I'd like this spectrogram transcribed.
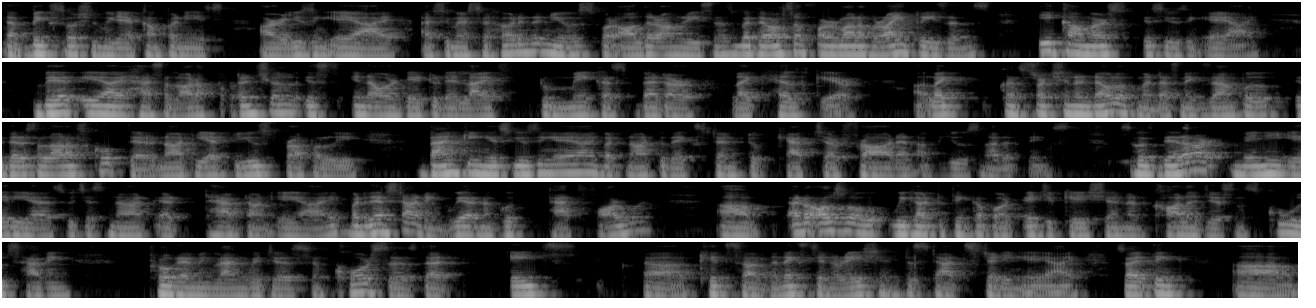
The big social media companies are using AI, as you must have heard in the news, for all the wrong reasons, but they're also for a lot of right reasons. E commerce is using AI. Where AI has a lot of potential is in our day to day life to make us better, like healthcare. Uh, like construction and development. As an example there is a lot of scope there not yet used properly. Banking is using ai but not to the extent to capture fraud and abuse and other things. So there are many areas which is not tapped on ai but they're starting. We are in a good path forward. Uh, and also we got to think about education and colleges and schools having programming languages and courses that aids uh, kids or the next generation to start studying AI. So I think uh,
